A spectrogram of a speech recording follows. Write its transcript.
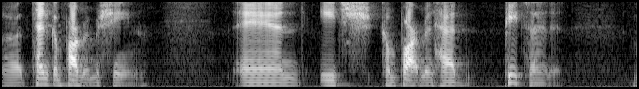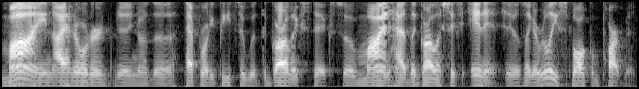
uh, 10 compartment machine and each compartment had pizza in it. Mine, I had ordered, you know, the pepperoni pizza with the garlic sticks, so mine had the garlic sticks in it. And it was like a really small compartment.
